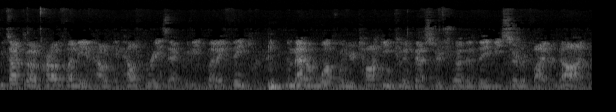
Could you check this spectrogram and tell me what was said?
we talked about crowdfunding and how it can help raise equity, but I think no matter what, when you're talking to investors, whether they be certified or not,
